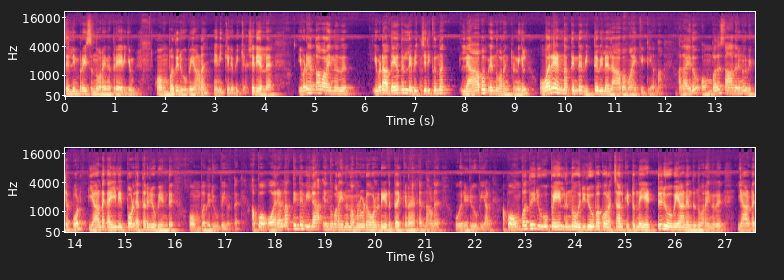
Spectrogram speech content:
സെല്ലിംഗ് പ്രൈസ് എന്ന് പറയുന്നത് എത്രയായിരിക്കും? ഒമ്പത് രൂപയാണ് എനിക്ക് ലഭിക്കുക. ശരിയല്ലേ? ഇവിടെ എന്താ പറയുന്നത്? ഇവിടെ അദ്ദേഹത്തിന് ലഭിച്ചിരിക്കുന്ന ലാഭം എന്ന് പറഞ്ഞിട്ടുണ്ടെങ്കിൽ ഒരെണ്ണത്തിന്റെ വിറ്റ വില ലാഭമായി കിട്ടിയെന്ന അതായത് ഒമ്പത് സാധനങ്ങൾ വിറ്റപ്പോൾ ഇയാളുടെ കയ്യിൽ ഇപ്പോൾ എത്ര രൂപയുണ്ട്? ഒമ്പത് രൂപയുണ്ട്. അപ്പോൾ ഒരെണ്ണത്തിന്റെ വില എന്ന് പറയുന്നത് നമ്മളിവിടെ ഓൾറെഡി എടുത്ത് വെക്കണ എന്താണ് ഒരു രൂപയാണ്. അപ്പോൾ ഒമ്പത് രൂപയിൽ നിന്ന് ഒരു രൂപ കുറച്ചാൽ കിട്ടുന്ന എട്ട് രൂപയാണ് എന്തെന്ന് പറയുന്നത്? ഇയാളുടെ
